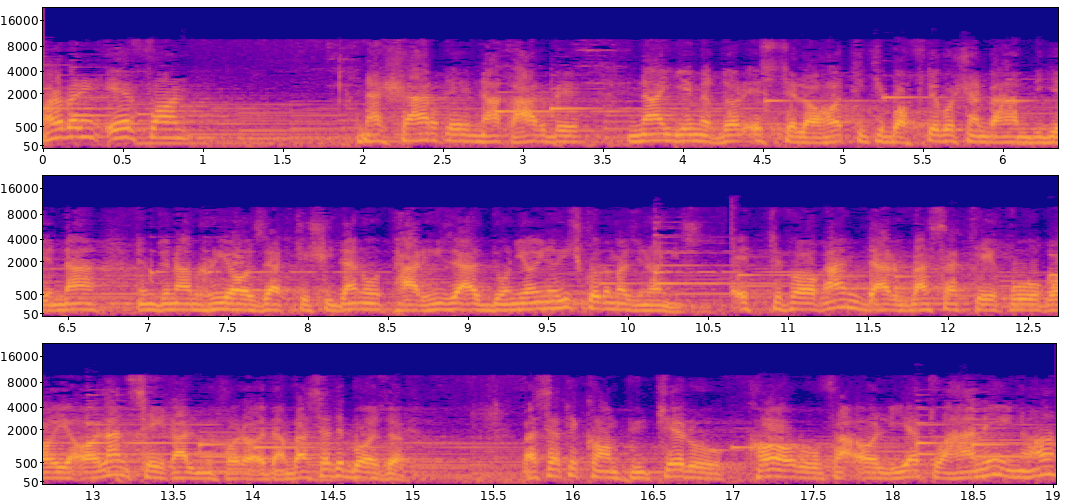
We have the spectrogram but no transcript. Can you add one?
بنابراین عرفان نه شرق نه غرب نه یه مقدار اصطلاحاتی که بافته باشن به هم دیگه نه نمی‌دونم ریاضت کشیدن و پرهیز از دنیا اینا هیچ کدوم از اینا نیست. اتفاقا در وسط قوقای عالم سیقل می‌خوره آدم. وسط بازار وسط کامپیوتر و کار و فعالیت و همه اینها.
